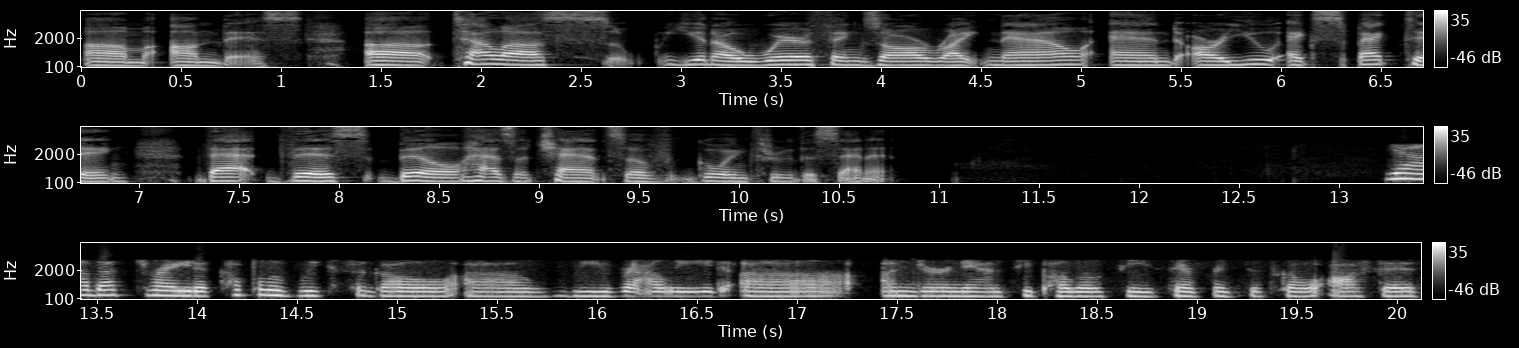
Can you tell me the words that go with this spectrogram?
Um, on this, uh, tell us, you know, where things are right now, and are you expecting that this bill has a chance of going through the Senate? Yeah, that's right. A couple of weeks ago, uh, we rallied uh, under Nancy Pelosi's San Francisco office,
